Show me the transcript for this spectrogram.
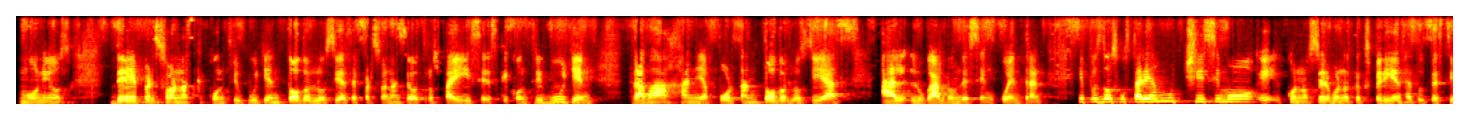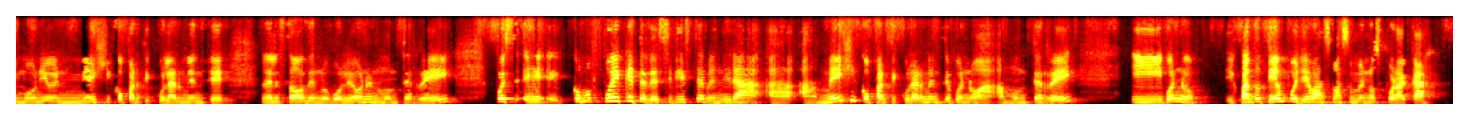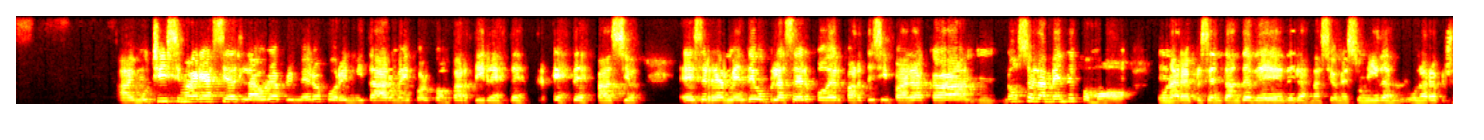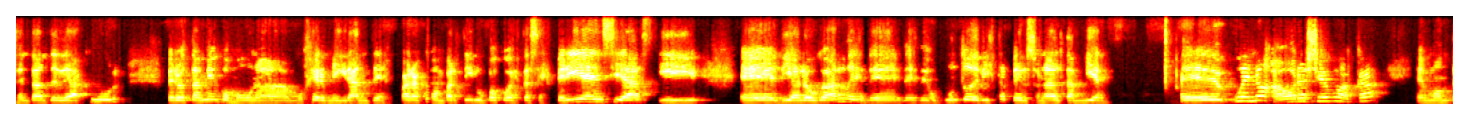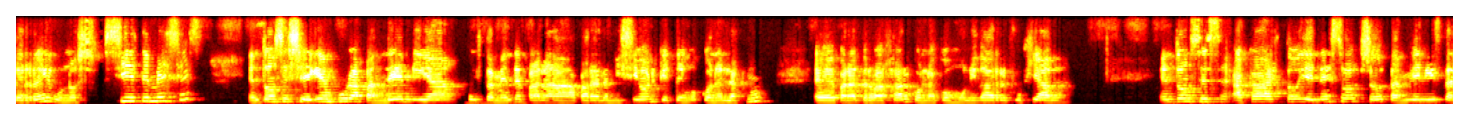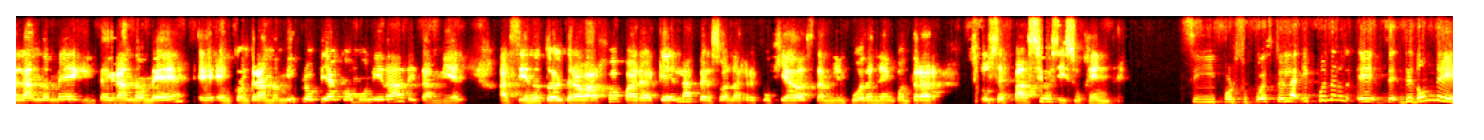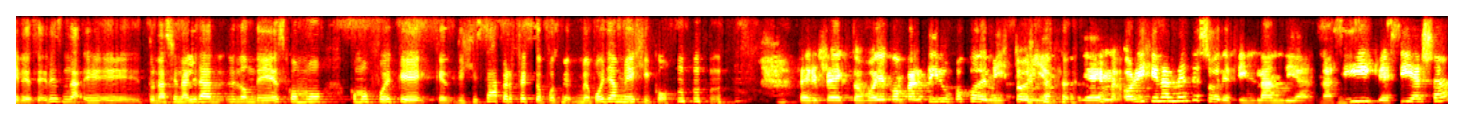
testimonios de personas que contribuyen todos los días, de personas de otros países que contribuyen, trabajan y aportan todos los días al lugar donde se encuentran. Y pues nos gustaría muchísimo eh, conocer, bueno, tu experiencia, tu testimonio en México, particularmente en el estado de Nuevo León, en Monterrey. Pues, eh, eh, ¿cómo fue que te decidiste venir a, México, particularmente, bueno, a, a Monterrey? Y bueno, ¿y cuánto tiempo llevas más o menos por acá? Ay, muchísimas gracias, Laura, primero por invitarme y por compartir este, este espacio. Es realmente un placer poder participar acá, no solamente como una representante de, de las Naciones Unidas, una representante de ACNUR, pero también como una mujer migrante para compartir un poco estas experiencias y eh, dialogar desde, desde un punto de vista personal también. Eh, bueno, ahora llevo acá en Monterrey unos siete meses entonces llegué en pura pandemia justamente para, para la misión que tengo con el ACNUR, eh, para trabajar con la comunidad refugiada. Entonces acá estoy en eso, yo también instalándome, integrándome, eh, encontrando mi propia comunidad y también haciendo todo el trabajo para que las personas refugiadas también puedan encontrar sus espacios y su gente. Sí, por supuesto. y cuéntanos, eh, de, dónde eres? ¿Eres eh, ¿Tu nacionalidad de dónde es? ¿Cómo, cómo fue que, dijiste, ah, perfecto, pues me, voy a México? Perfecto, voy a compartir un poco de mi historia. Em, originalmente soy de Finlandia, nací y crecí allá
